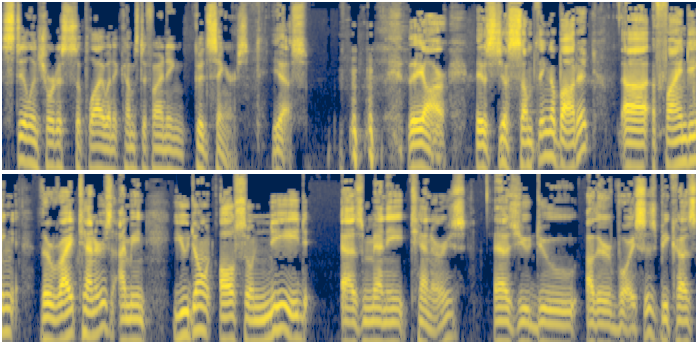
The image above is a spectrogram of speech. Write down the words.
still in shortest supply when it comes to finding good singers? Yes, they are. There's just something about it. Uh, finding the right tenors. I mean, you don't also need as many tenors as you do other voices because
